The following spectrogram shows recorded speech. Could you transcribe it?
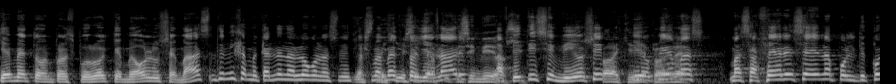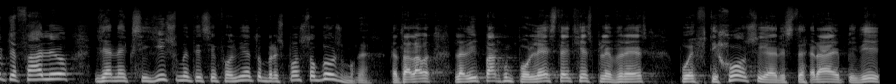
και με τον Πρωθυπουργό και με όλους εμάς δεν είχαμε κανένα λόγο να συνεχίσουμε μέχρι το συνεχίσετε αυτή τη Γενάρη συμβίωση. αυτή τη συμβίωση Τώρα, κύριε η οποία Πρόεδρε. μας μας αφαίρεσε ένα πολιτικό κεφάλαιο για να εξηγήσουμε τη συμφωνία των Πρεσπών στον κόσμο. Ναι. Καταλάβατε; Δηλαδή υπάρχουν πολλές τέτοιες πλευρές που ευτυχώς η αριστερά, επειδή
